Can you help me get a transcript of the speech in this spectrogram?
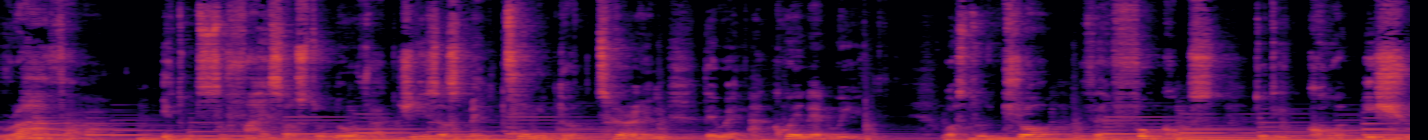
Rather, it would suffice us to know that Jesus maintaining the term they were acquainted with was to draw their focus to the core issue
